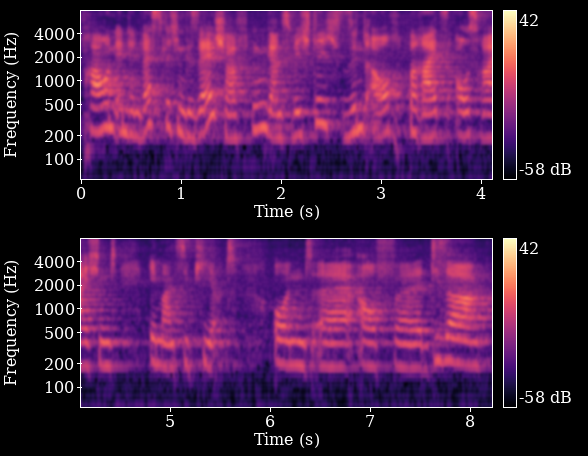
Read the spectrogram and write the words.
Frauen in den westlichen Gesellschaften, ganz wichtig, sind auch bereits ausreichend emanzipiert. Und äh, auf äh, dieser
